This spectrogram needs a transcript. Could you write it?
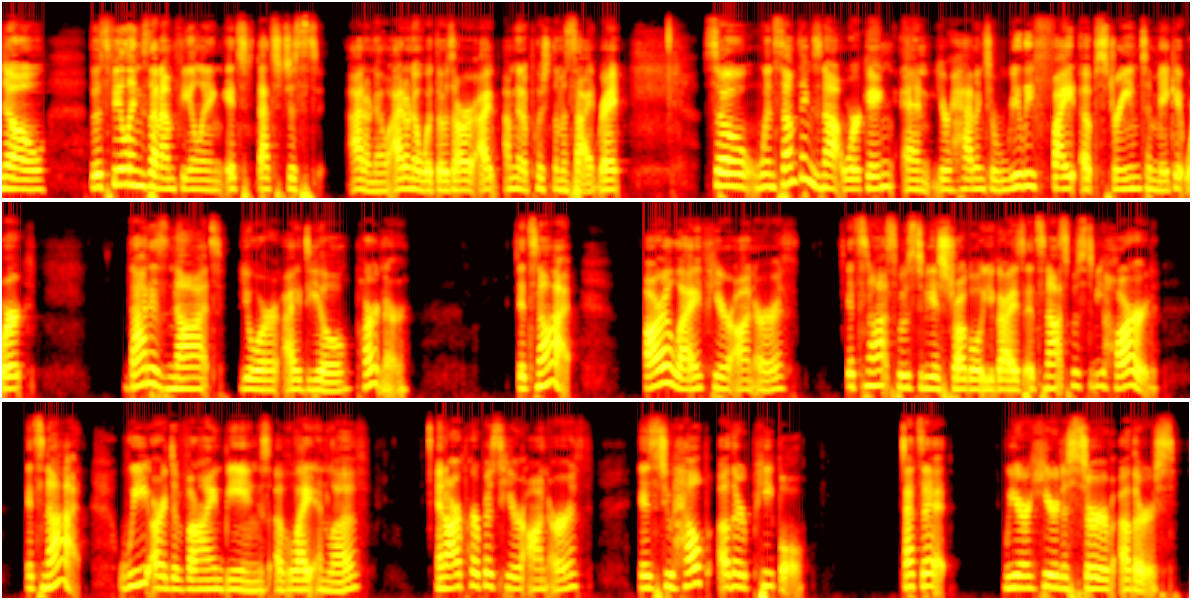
No, those feelings that I'm feeling, it's that's just, I don't know. I don't know what those are. I, I'm going to push them aside, right? So when something's not working and you're having to really fight upstream to make it work, that is not your ideal partner. It's not. Our life here on earth, it's not supposed to be a struggle, you guys. It's not supposed to be hard. It's not. We are divine beings of light and love. And our purpose here on earth is to help other people. That's it. We are here to serve others.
